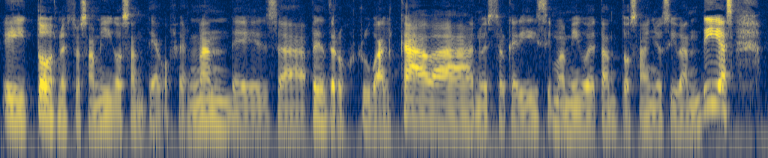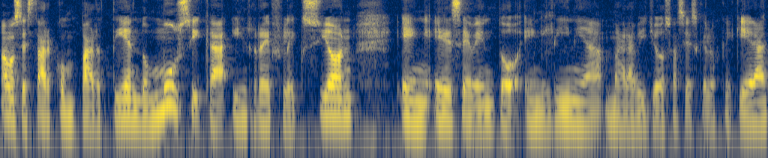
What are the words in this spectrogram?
y todos nuestros amigos Santiago Fernández, uh, Pedro Rubalcaba, nuestro queridísimo amigo de tantos años Iván Díaz. Vamos a estar compartiendo música y reflexión en ese evento en línea maravilloso. Así es que los que quieran,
